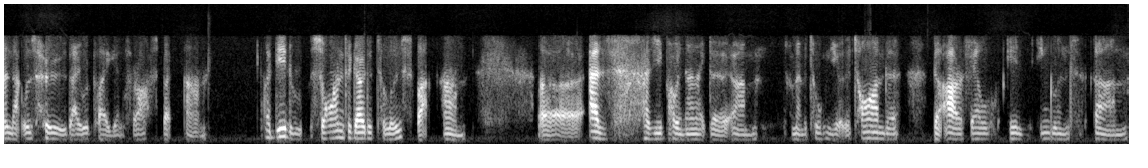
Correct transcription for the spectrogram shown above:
and that was who they would play against for us. But um, I did sign to go to Toulouse, but um, uh, as as you probably know, mate, the um, I remember talking to you at the time. The the RFL in England um,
